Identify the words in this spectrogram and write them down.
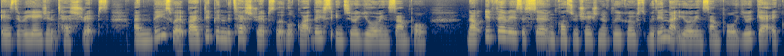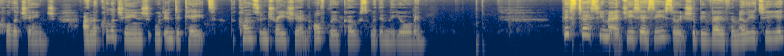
is the reagent test strips and these work by dipping the test strips that look like this into a urine sample. Now, if there is a certain concentration of glucose within that urine sample, you would get a colour change, and the colour change would indicate the concentration of glucose within the urine. This test you met at GCSE, so it should be very familiar to you.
